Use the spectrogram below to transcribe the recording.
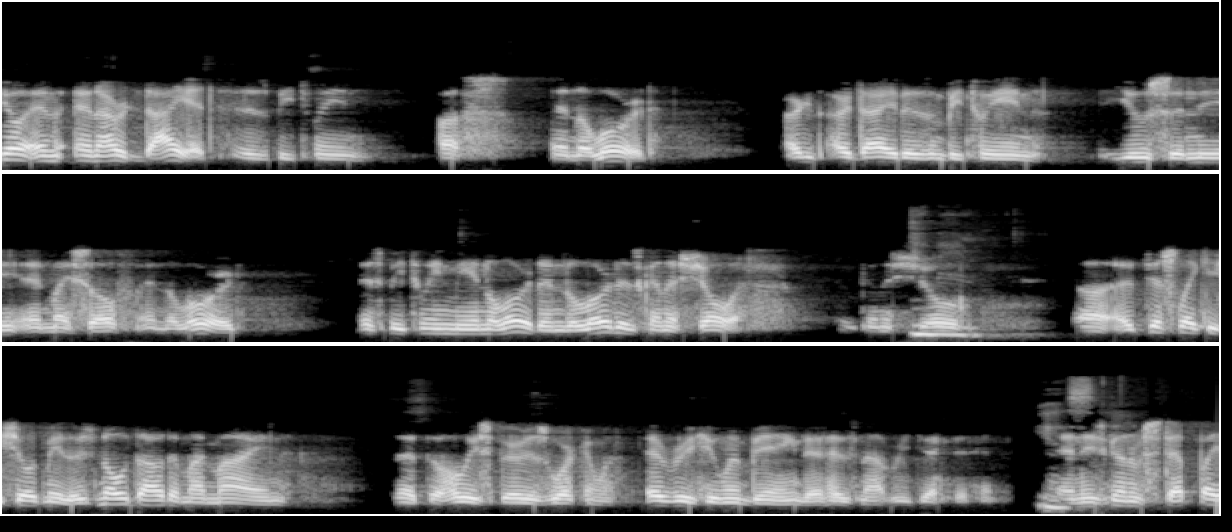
You know, and, and our diet is between us and the Lord. Our, our diet isn't between you, Cindy, and myself and the Lord. It's between me and the Lord, and the Lord is going to show us. He's going to show, uh, just like He showed me. There's no doubt in my mind that the Holy Spirit is working with every human being that has not rejected Him. Yes. And He's going to step by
